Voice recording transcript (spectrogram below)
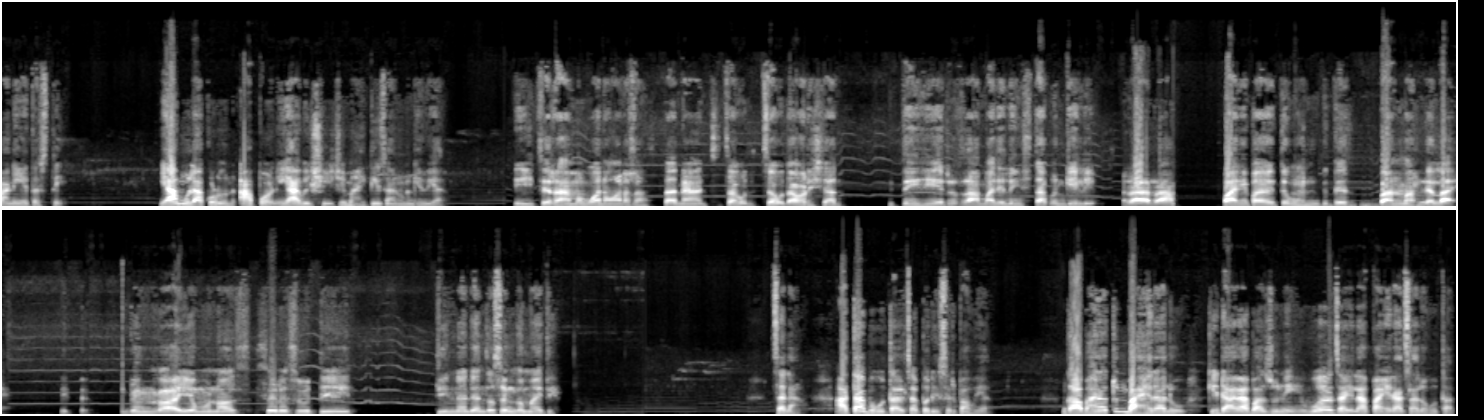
पाणी येत असते. या मुलाकडून आपण याविषयीची माहिती जाणून घेऊया. इथे राम वनवास असताना चौदा वर्षात तिथे ही रामाची लिंग स्थापन केली. रा राम पाणी पाहतो म्हणून तिथे बाण मारलेला आहे. गंगा यमुना सरस्वती तीन नद्यांचा संगम आहे ते. चला आता भोवतालचा परिसर पाहूया. गाभाऱ्यातून बाहेर आलो की डाव्या बाजूने वर जायला पायऱ्या चालू होतात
